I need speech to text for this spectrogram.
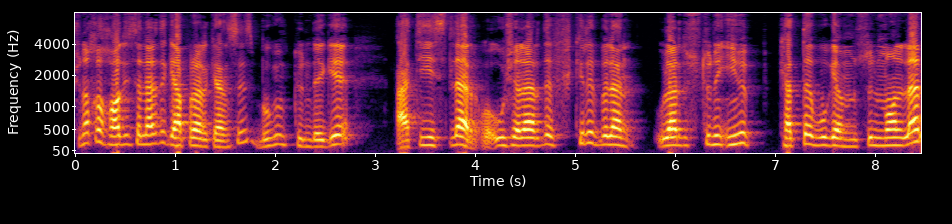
Shunaqa hodisalarni gapirar ekansiz bugungi kundagi ateistlar va o'shalarni fikri bilan ularni sutini emib katta bo'lgan musulmonlar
